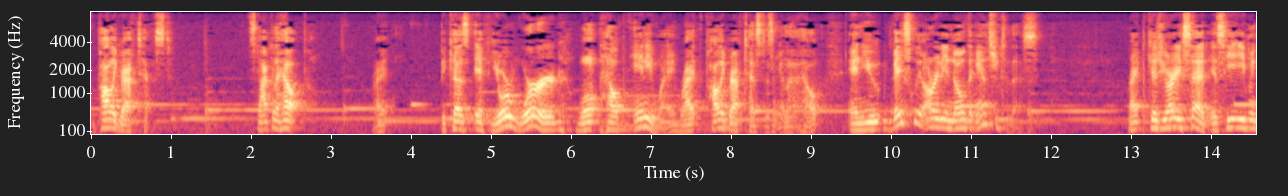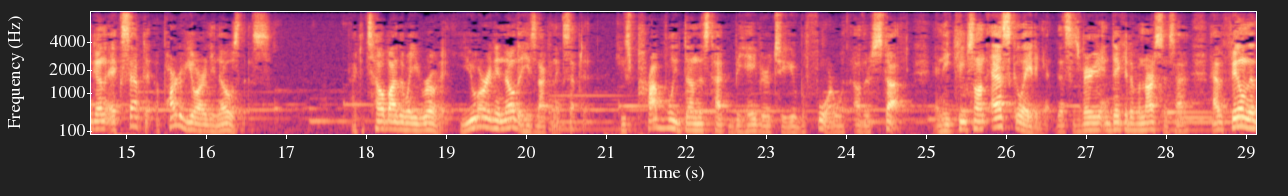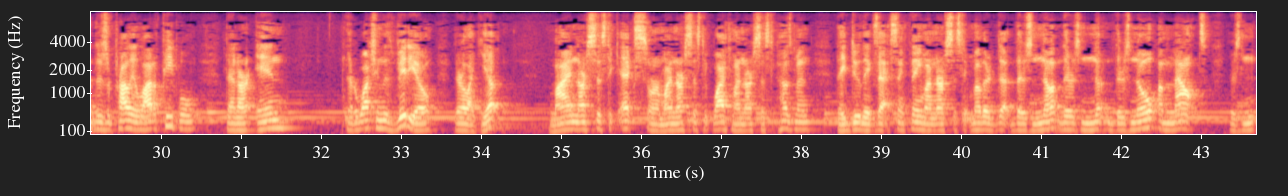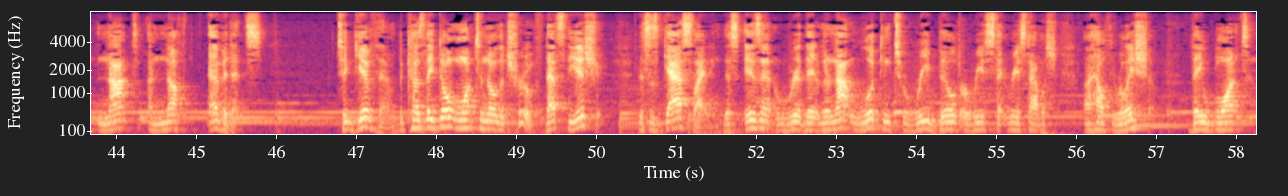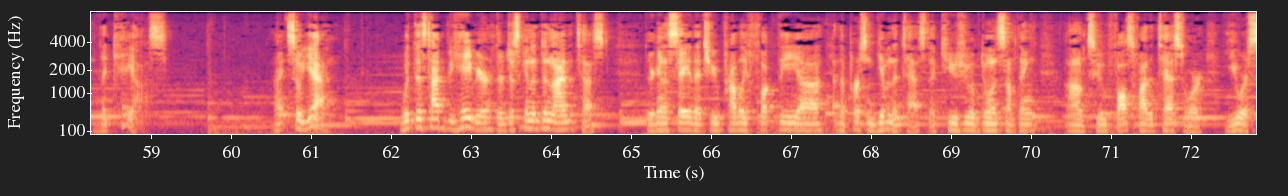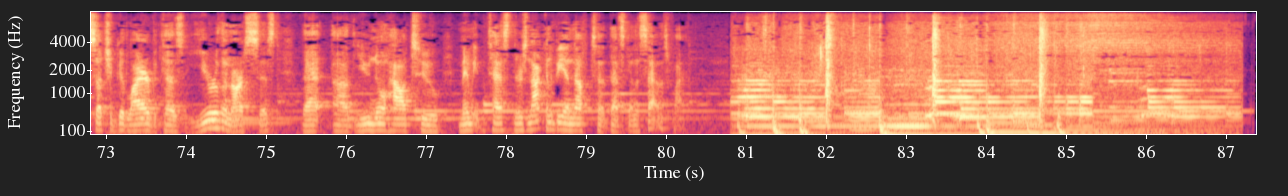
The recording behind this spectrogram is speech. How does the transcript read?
The polygraph test. It's not going to help, right? Because if your word won't help anyway, right? The polygraph test isn't going to help. And you basically already know the answer to this, right? Because you already said, is he even going to accept it? A part of you already knows this. I can tell by the way you wrote it. You already know that he's not going to accept it. He's probably done this type of behavior to you before with other stuff. And he keeps on escalating it. This is very indicative of narcissist. I have a feeling that there's probably a lot of people that are in, that are watching this video, they're like, yep, my narcissistic ex or my narcissistic wife, my narcissistic husband, they do the exact same thing. My narcissistic mother, there's no, there's no, there's no amount, there's not enough evidence to give them because they don't want to know the truth. That's the issue. This is gaslighting. This isn't, re- they're not looking to rebuild or reestablish a healthy relationship. They want the chaos. Right? So, yeah, with this type of behavior, they're just going to deny the test. They're going to say that you probably fucked the uh, the person giving the test, accuse you of doing something um, to falsify the test, or you are such a good liar because you're the narcissist that uh, you know how to mimic the test. There's not going to be enough to, that's going to satisfy. Thank you.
